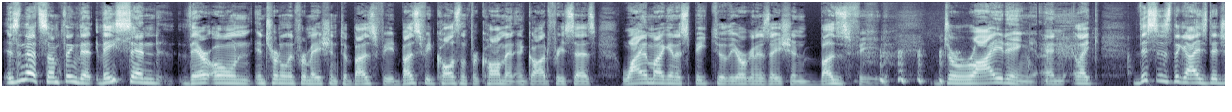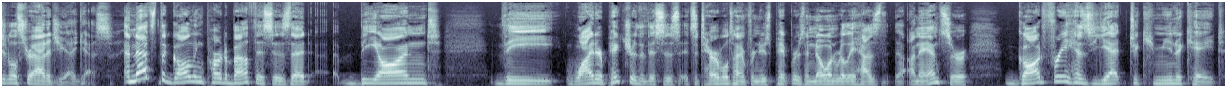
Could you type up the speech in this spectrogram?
Isn't that something that they send their own internal information to BuzzFeed? BuzzFeed calls them for comment, and Godfrey says, Why am I going to speak to the organization BuzzFeed? Deriding and like this is the guy's digital strategy, I guess. And that's the galling part about this is that beyond the wider picture that this is it's a terrible time for newspapers and no one really has an answer, Godfrey has yet to communicate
